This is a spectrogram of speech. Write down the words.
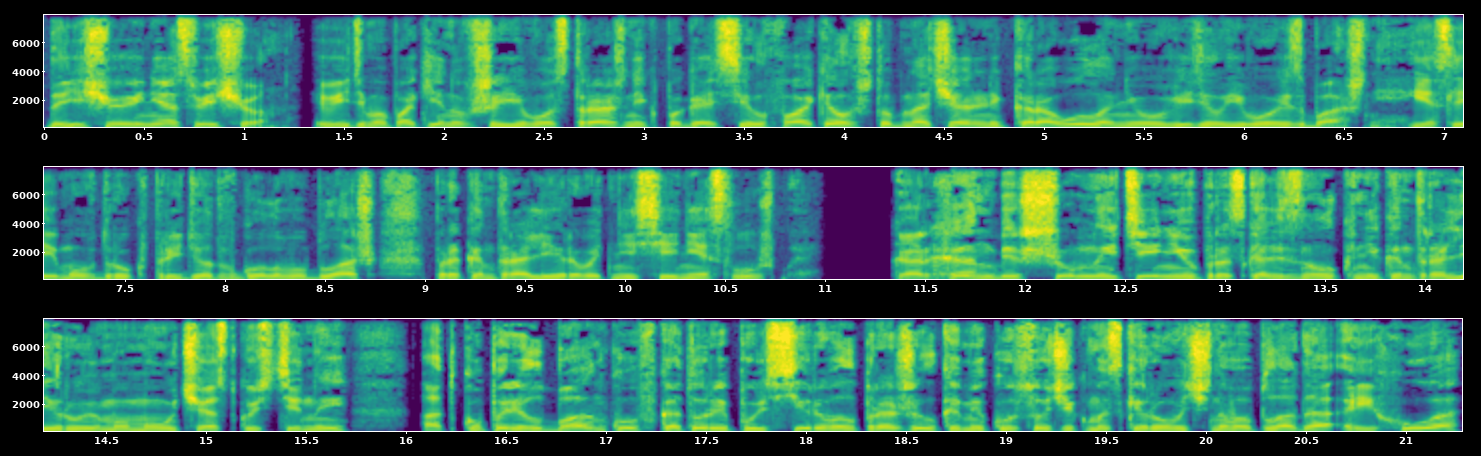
Да еще и не освещен. Видимо, покинувший его стражник погасил факел, чтобы начальник караула не увидел его из башни, если ему вдруг придет в голову блажь проконтролировать несение службы. Кархан бесшумной тенью проскользнул к неконтролируемому участку стены, откупорил банку, в которой пульсировал прожилками кусочек маскировочного плода Эйхуа,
